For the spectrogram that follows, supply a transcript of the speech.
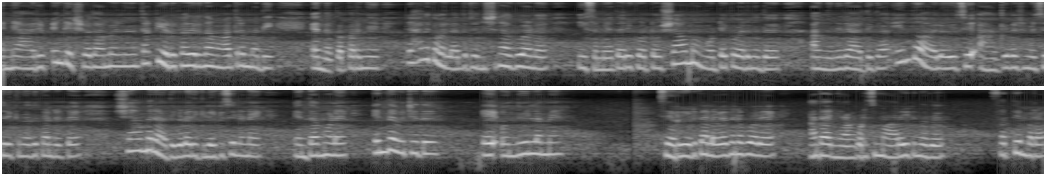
എന്നെ ആരും എന്റെ യശോദാമ്മയിൽ നിന്ന് തട്ടിയെടുക്കാതിരുന്നാൽ മാത്രം മതി എന്നൊക്കെ പറഞ്ഞ് രാധിക വല്ലാതെ ടെൻഷനാകുവാണ് ഈ സമയത്തായിരിക്കോട്ടോ ശ്യാമ അങ്ങോട്ടേക്ക് വരുന്നത്. അങ്ങനെ രാധിക എന്തോ ആലോചിച്ച് ആകെ വിഷമിച്ചിരിക്കുന്നത് കണ്ടിട്ട് ശ്യാമ രാധികയുടെ അരികിലേക്ക് ചെല്ലണേ. എന്താ മോളെ എന്താ പറ്റിയത്? ഏ ഒന്നുമില്ലമ്മേ. ചെറിയൊരു തലവേദന പോലെ അതാ ഞാൻ കുറച്ച് മാറിയിരുന്നത്. സത്യം പറ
